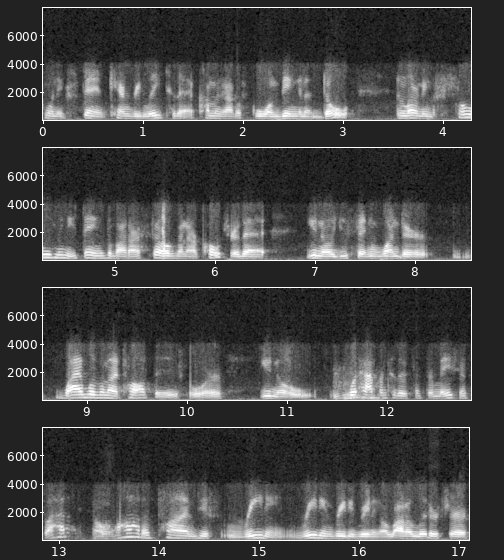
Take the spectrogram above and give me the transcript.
to an extent, can relate to that coming out of school and being an adult and learning so many things about ourselves and our culture that, you know, you sit and wonder, why wasn't I taught this? Or, you know, what mm-hmm. happened to this information? So I had a lot of time just reading, reading, reading, reading a lot of literature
